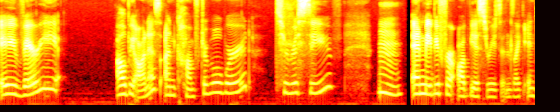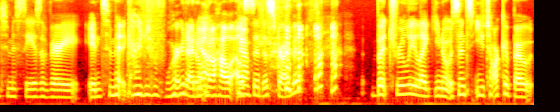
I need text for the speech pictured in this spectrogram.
a very, I'll be honest, uncomfortable word to receive. Mm. And maybe for obvious reasons, like intimacy is a very intimate kind of word. I don't Yeah. know how else to describe it. but truly, like, you know, since you talk about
